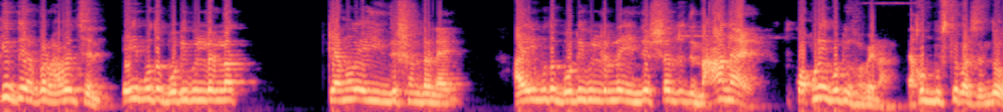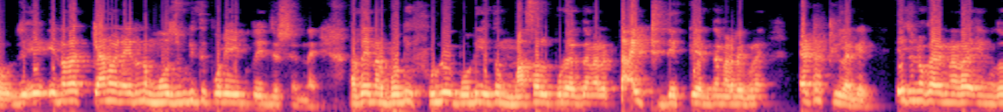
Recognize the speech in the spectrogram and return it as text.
কিন্তু একবার ভাবেছেন এই মতো বডি বিল্ডাররা কেন এই ইনজেকশনটা নেয়? আর এই মতো বডি বিল্ডাররা ইনজেকশন যদি না নেয় কখনোই বডি হবে না। এখন বুঝতে পারছেন তো যে এনারা কেন না এনারা মজবুরিতে পড়ে এই মতো ইনজেকশন নেয়। তাতে এনার বডি ফুলে বডি একদম মাসাল পুরো একদম একটা টাইট দেখতে একদম একটা অ্যাট্রাক্টিভ লাগে। এই জন্য কারণ এনারা এই মতো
